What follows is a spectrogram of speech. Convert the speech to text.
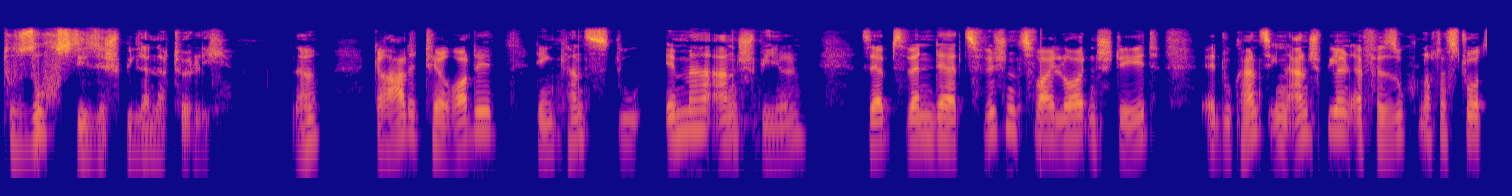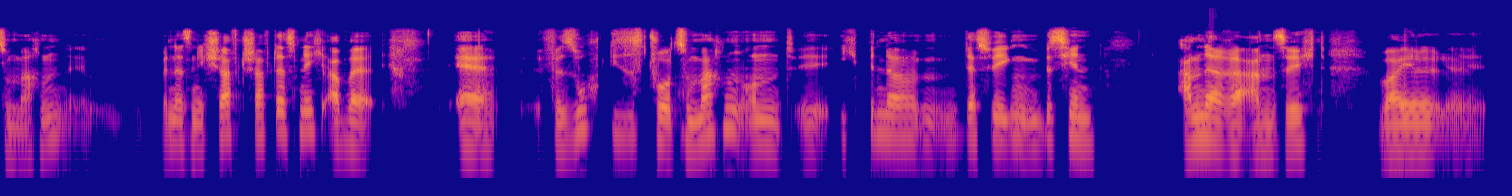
du suchst diese Spieler natürlich. Ne? Gerade Terodde, den kannst du immer anspielen. Selbst wenn der zwischen zwei Leuten steht, äh, du kannst ihn anspielen, er versucht noch das Tor zu machen. Äh, wenn er es nicht schafft, schafft er es nicht, aber er versucht dieses Tor zu machen und äh, ich bin da deswegen ein bisschen anderer Ansicht, weil äh,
